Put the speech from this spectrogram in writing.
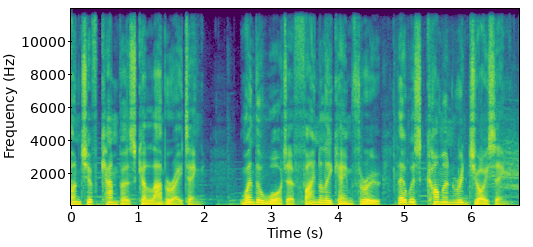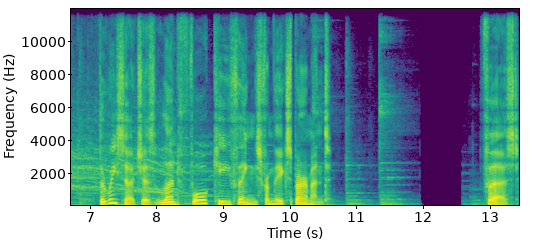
bunch of campers collaborating. When the water finally came through, there was common rejoicing the researchers learned four key things from the experiment. First,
